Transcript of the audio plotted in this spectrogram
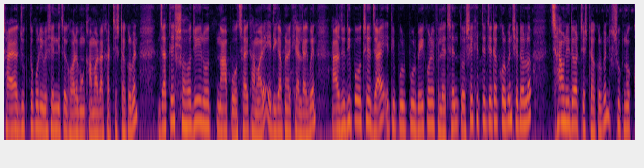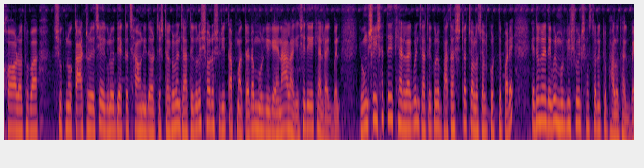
ছায়াযুক্ত পরিবেশের নিচে ঘর এবং খামার রাখার চেষ্টা করবেন, যাতে সহজেই রোদ না পৌঁছায় খামারে। এদিকে আপনারা খেয়াল রাখবেন, আর যদি পৌঁছে যায়, এটি পূর- পূর্বেই করে ফেলেছেন, তো সেক্ষেত্রে যেটা করবেন সেটা হলো ছাউনি দেওয়ার চেষ্টা করবেন। শুকনো খড় অথবা শুকনো কাঠ রয়েছে, এগুলো দিয়ে একটা ছাউনি দেওয়ার চেষ্টা করবেন যাতে করে সরাসরি তাপমাত্রাটা মুরগির গায়ে না লাগে। সেদিকে খেয়াল রাখবেন। এবং সেই সাথে খেয়াল রাখবেন যাতে করে বাতাসটা চলাচল করতে পারে। এতে করে দেখবেন মুরগির শরীর স্বাস্থ্য অনেকটা ভালো থাকবে।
